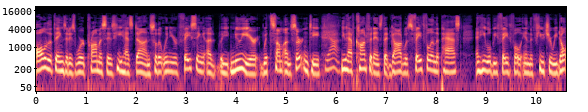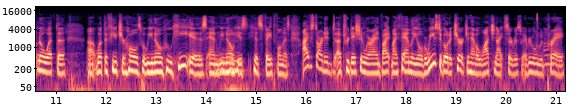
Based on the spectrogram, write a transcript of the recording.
all of the things that His Word promises He has done, so that when you're facing a, a new year with some uncertainty, Yeah. you have confidence that God was faithful in the past and He will be faithful in the future. We don't know what the uh, what the future holds, but we know who He is and we know His His faithfulness. I've started a tradition where I invite my family over. We used to go to church and have a watch night service where everyone would pray.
